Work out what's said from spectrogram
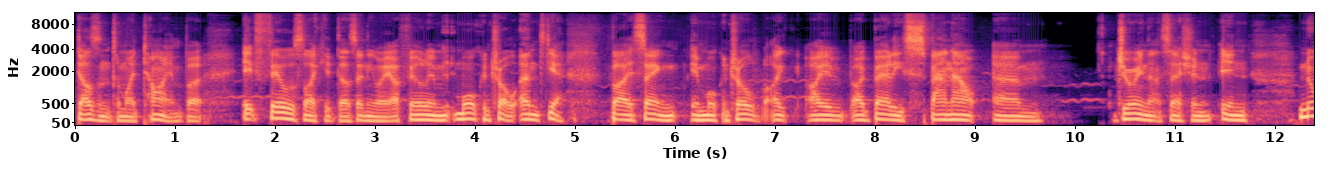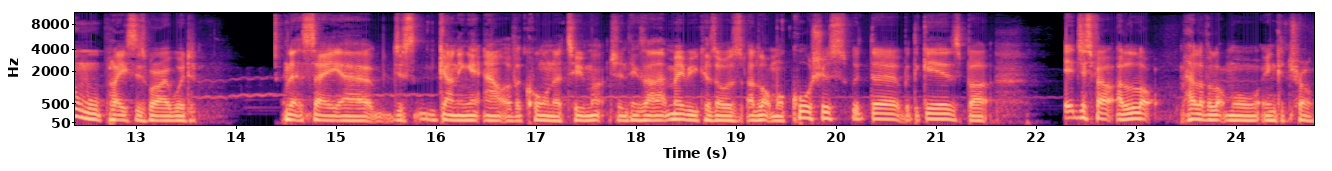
doesn't to my time, but it feels like it does anyway. I feel in more control, and yeah, by saying in more control, I I I barely span out um, during that session in normal places where I would let's say uh, just gunning it out of a corner too much and things like that. Maybe because I was a lot more cautious with the with the gears, but it just felt a lot hell of a lot more in control.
